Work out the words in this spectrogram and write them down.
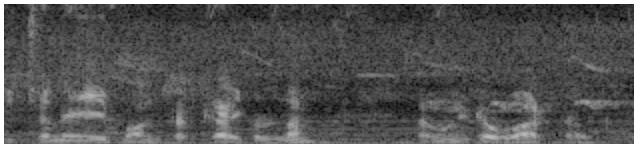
পিছনে এই বনটা ট্রাই করলাম এবং এটা ওয়ার্ক আউট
